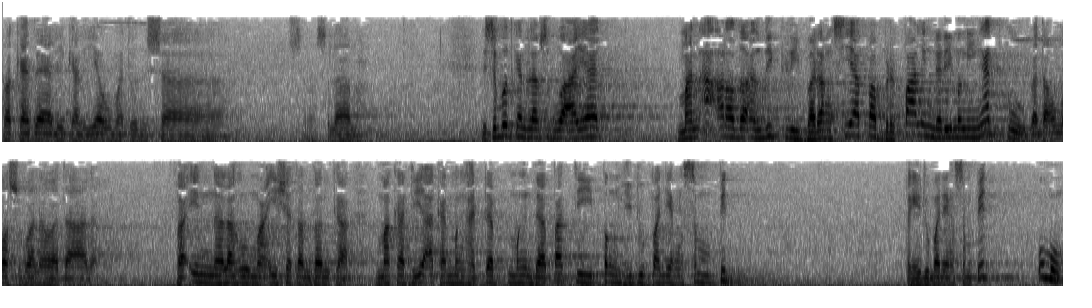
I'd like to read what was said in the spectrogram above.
wa kadzalika. Disebutkan dalam sebuah ayat Man a'rada an dzikri barang siapa berpaling dari mengingatku kata Allah Subhanahu wa taala fa innalahu ma'isyatan maka dia akan menghadap mendapati penghidupan yang sempit penghidupan yang sempit umum.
